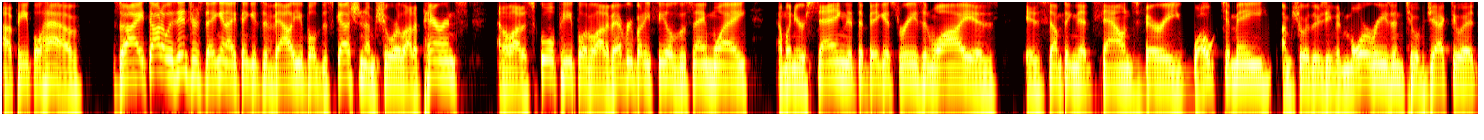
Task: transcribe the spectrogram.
uh, people have. So I thought it was interesting, and I think it's a valuable discussion. I'm sure a lot of parents and a lot of school people and a lot of everybody feels the same way. And when you're saying that the biggest reason why is is something that sounds very woke to me, I'm sure there's even more reason to object to it.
